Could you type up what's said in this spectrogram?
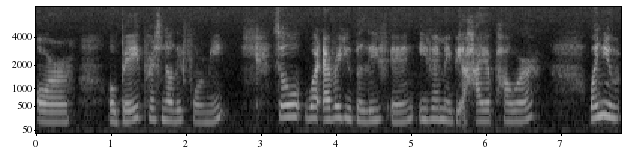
or obey personally for me. So, whatever you believe in, even maybe a higher power, when you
